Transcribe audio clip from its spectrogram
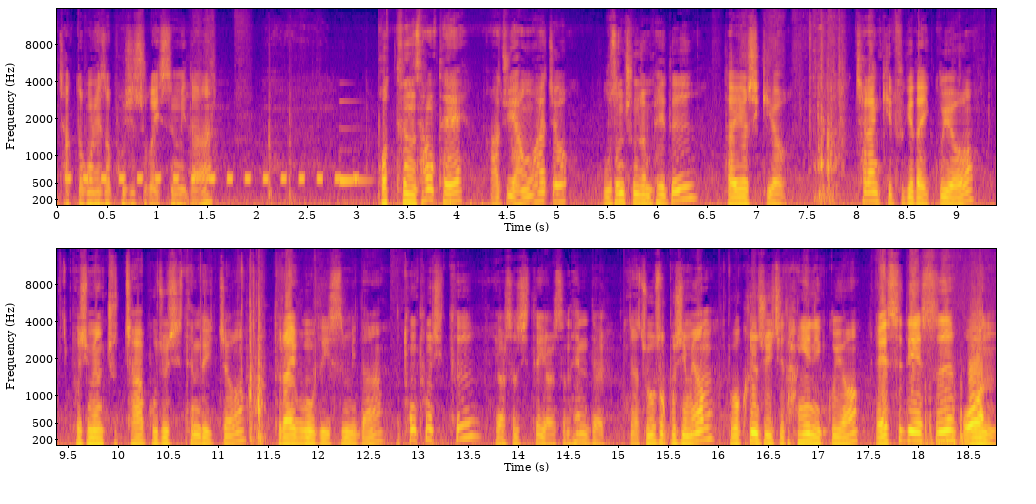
작동을 해서 보실 수가 있습니다. 버튼 상태 아주 양호하죠. 무선 충전 패드, 다이어시 기어, 차량 키 두 개 다 있고요. 보시면 주차 보조 시스템도 있죠. 드라이브 모드 있습니다. 통풍 시트, 열선 시트, 열선 핸들. 자, 조수석 보시면 워크인 스위치 당연히 있고요. SDS1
